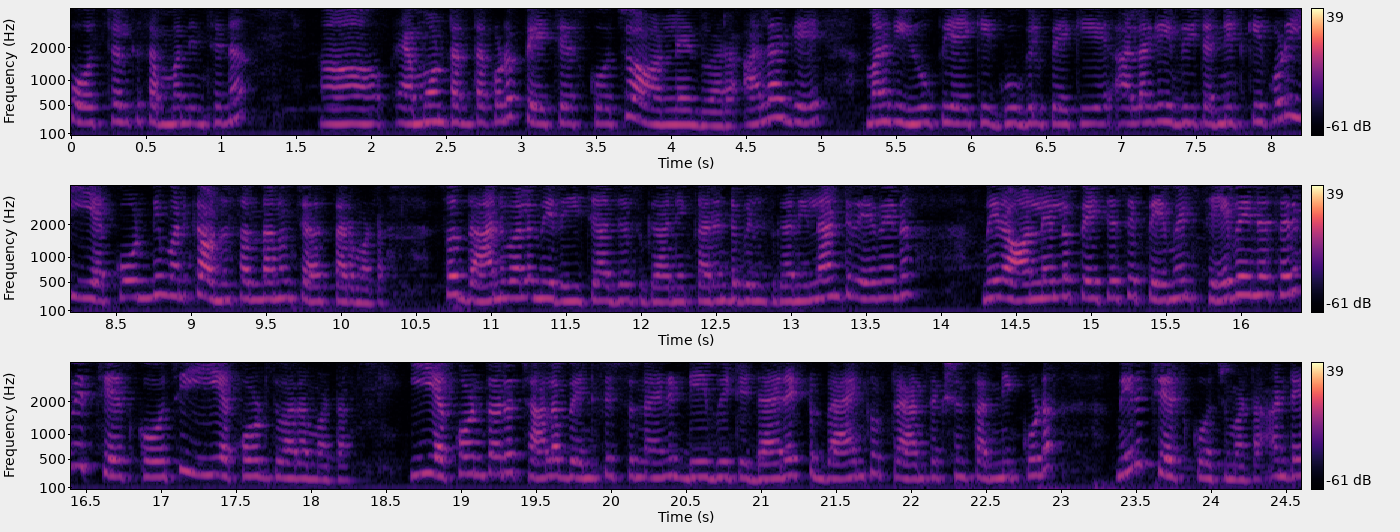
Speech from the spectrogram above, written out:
పోస్టల్కి సంబంధించిన అమౌంట్ అంతా కూడా పే చేసుకోవచ్చు ఆన్లైన్ ద్వారా. అలాగే మనకి యూపీఐకి గూగుల్ పేకి అలాగే వీటన్నిటికీ కూడా ఈ అకౌంట్ని మనకి అనుసంధానం చేస్తారన్నమాట. సో దానివల్ల మీ రీఛార్జెస్ కానీ కరెంటు బిల్స్ కానీ ఇలాంటివి ఏవైనా మీరు ఆన్లైన్లో పే చేసే పేమెంట్స్ ఏవైనా సరే మీరు చేసుకోవచ్చు ఈ అకౌంట్ ద్వారా అనమాట ఈ అకౌంట్ ద్వారా చాలా బెనిఫిట్స్ ఉన్నాయండి డీబీటీ డైరెక్ట్ బ్యాంక్ ట్రాన్సాక్షన్స్ అన్నీ కూడా మీరు చేసుకోవచ్చు అనమాట అంటే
